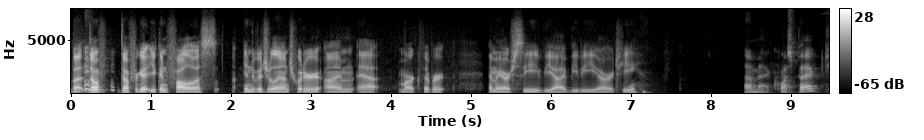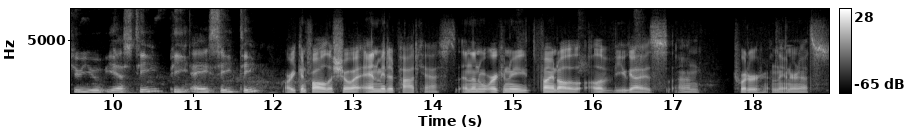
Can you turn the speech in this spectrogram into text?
but don't don't forget you can follow us individually on Twitter. I'm at Marc Vibbert, M A R C V I B B E R T. I'm at Questpact, Q U E S T P A C T. Or you can follow the show at Animated Podcast. And then where can we find all, all of you guys on Twitter and the internets?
